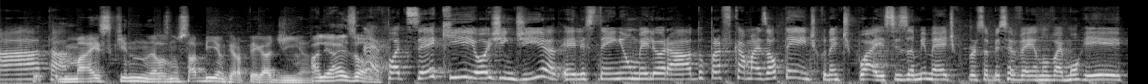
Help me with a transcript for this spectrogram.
Ah, tá. Mas que elas não sabiam que era pegadinha. Aliás, ó. É, pode ser que hoje em dia eles tenham melhorado pra ficar mais autêntico, né? Tipo, ah, esse exame médico pra saber se a velha não vai morrer,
